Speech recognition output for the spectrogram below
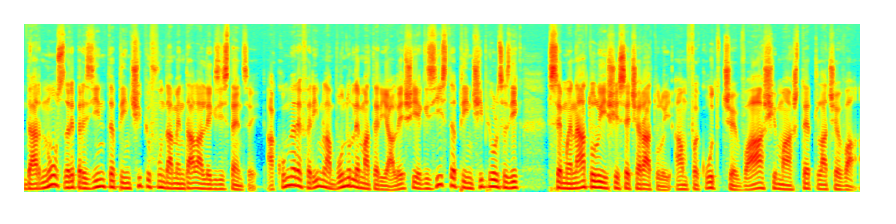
dar nu reprezintă principiul fundamental al existenței. Acum ne referim la bunurile materiale și există principiul, să zic, semănatului și seceratului. Am făcut ceva și mă aștept la ceva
